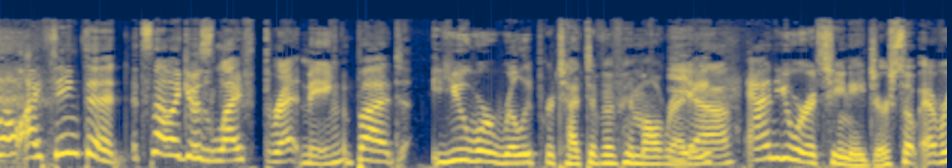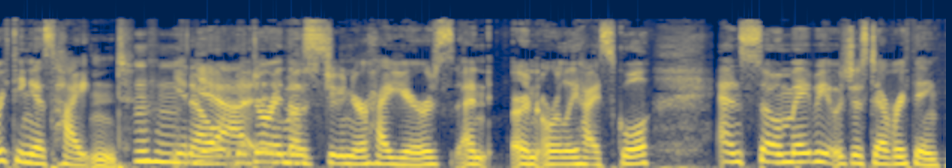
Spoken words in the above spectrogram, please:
well, I think that, it's not like it was life threatening. but you were really protective of him already, Yeah. and you were a teenager, so everything is heightened. Mm-hmm. You know, Yeah, during it those junior high years and in early high school, and so maybe it was just everything.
